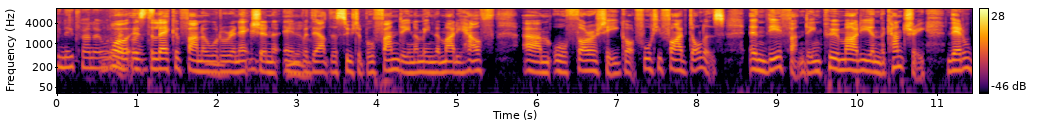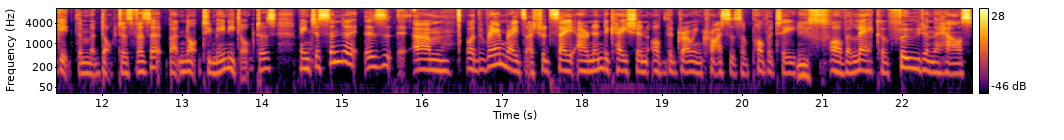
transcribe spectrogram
You need whānau ora. Well, it's the lack of whānau ora in action and Yeah. without the suitable funding. I mean, the Māori Health um, Authority got $45 in their funding per Māori in the country. That'll get them a doctor's visit, but not too many doctors. I mean, Jacinda is, um, or the ram raids, I should say, are an indication of the growing crisis of poverty, Yes. of a lack of food in the house.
